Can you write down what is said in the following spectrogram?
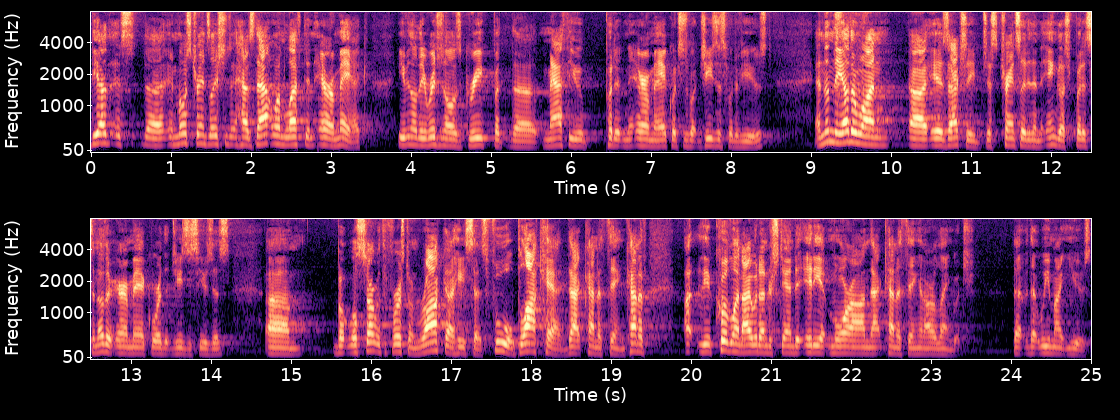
the other, it's the, in most translations it has that one left in Aramaic, even though the original is Greek, but the Matthew put it in Aramaic, which is what Jesus would have used. And then the other one uh, is actually just translated into English, but it's another Aramaic word that Jesus uses. Um, but we'll start with the first one. Raka, he says, fool, blockhead, that kind of thing. Kind of uh, the equivalent I would understand to idiot, moron, that kind of thing in our language that, that we might use.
